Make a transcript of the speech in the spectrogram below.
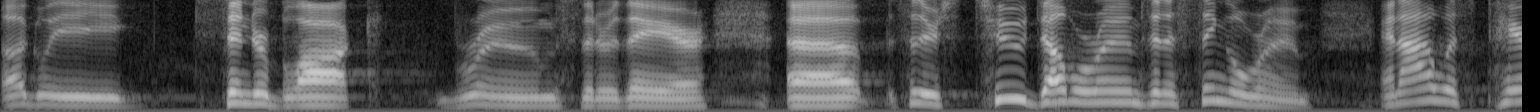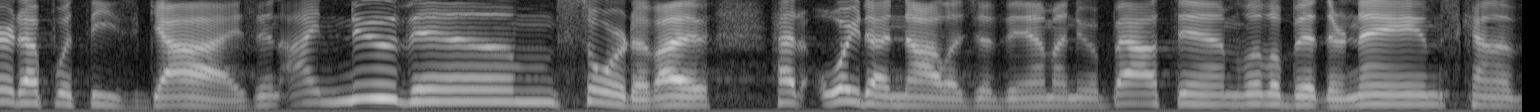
ugly cinder block rooms that are there. Uh, so there's two double rooms and a single room. And I was paired up with these guys, and I knew them sort of. I had oida knowledge of them. I knew about them a little bit, their names, kind of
